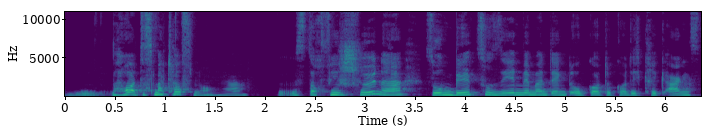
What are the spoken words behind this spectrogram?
oh, das macht Hoffnung, ja. Es ist doch viel schöner, so ein Bild zu sehen, wenn man denkt, oh Gott, oh Gott, ich krieg Angst.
